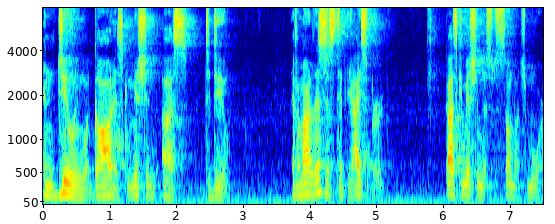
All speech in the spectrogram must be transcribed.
and doing what God has commissioned us to do? If I'm honest, this is just tip the iceberg. God's commissioned us with so much more.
